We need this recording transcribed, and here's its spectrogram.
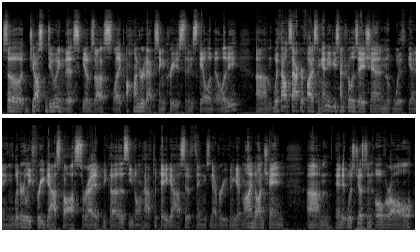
So just doing this gives us like a 100x increase in scalability um, without sacrificing any decentralization, with getting literally free gas costs, right? Because you don't have to pay gas if things never even get mined on chain. Um, and it was just an overall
